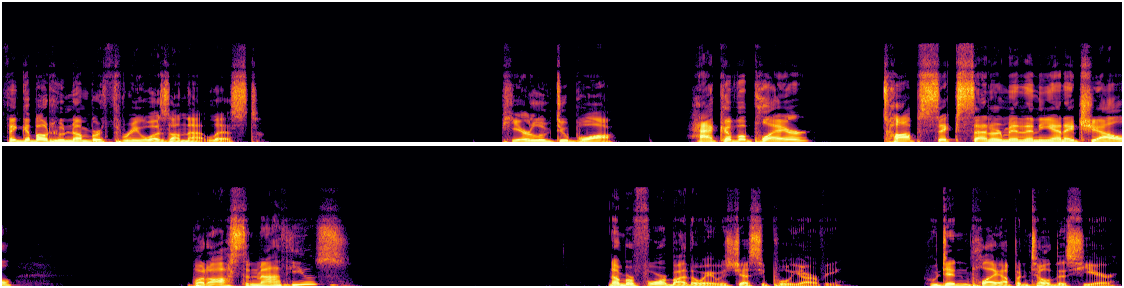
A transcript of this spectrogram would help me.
Think about who number three was on that list Pierre Luc Dubois. Heck of a player, top six centerman in the NHL. But Auston Matthews? Number four, by the way, was Jesse Puljujarvi, who didn't play up until this year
